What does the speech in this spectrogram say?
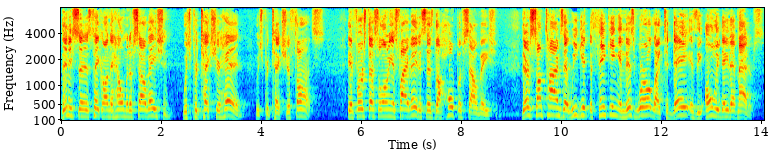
Then he says, Take on the helmet of salvation, which protects your head, which protects your thoughts. In 1 Thessalonians 5 8, it says, The hope of salvation. There's sometimes that we get to thinking in this world like today is the only day that matters.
